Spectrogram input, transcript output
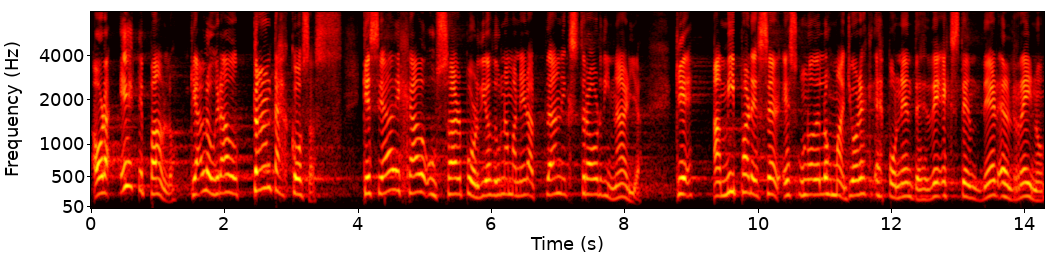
Ahora, este Pablo, que ha logrado tantas cosas, que se ha dejado usar por Dios de una manera tan extraordinaria, que a mi parecer es uno de los mayores exponentes de extender el reino,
